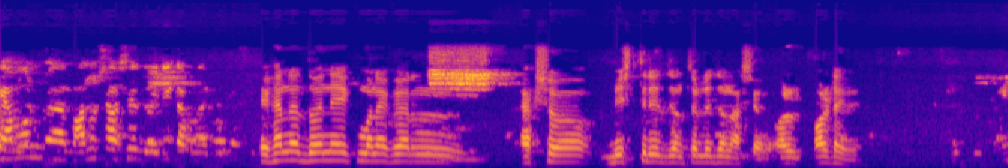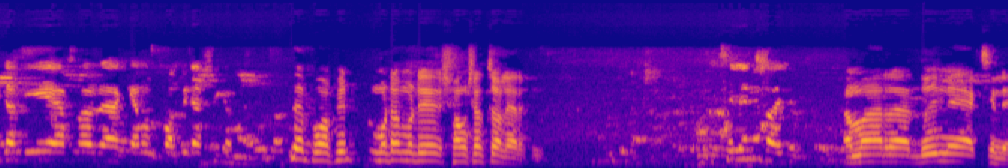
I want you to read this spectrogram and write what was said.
কেমন মানুষ আসে দৈনিক আপনার? এখানে? এখানে দৈনিক মনে করেন একশো বিশ ত্রিশ জন চল্লিশ জন আসে অল টাইমে এটা দিয়ে আপনার কেমন প্রফিট আসে কেমন? প্রফিট মোটামুটি সংসার চলে আর কি। ছেলে মেয়ে কয়জন? আমার দুই মেয়ে এক ছেলে।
